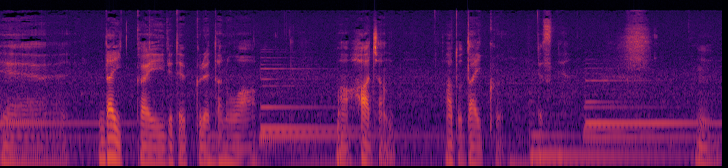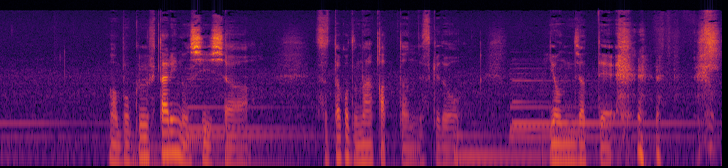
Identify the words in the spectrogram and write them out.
えー、第1回出てくれたのはまあはーちゃんあと大くんですね。うん。まあ僕2人の C 社吸ったことなかったんですけど呼んじゃって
